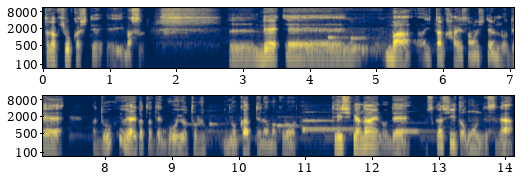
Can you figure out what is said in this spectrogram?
高く評価しています。で、えー、まあ、一旦解散をしているので、どういうやり方で合意を取るのかっていうのは、まあ、これは定式がないので難しいと思うんですが、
